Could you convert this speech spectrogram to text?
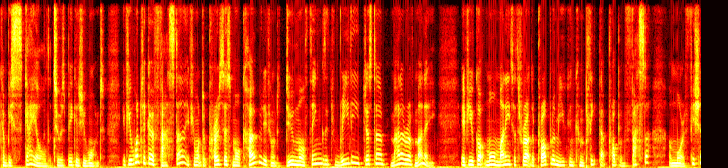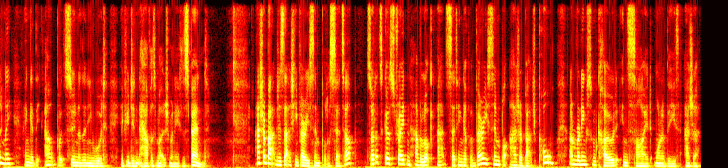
can be scaled to as big as you want. If you want to go faster, if you want to process more code, if you want to do more things, it's really just a matter of money. If you've got more money to throw at the problem, you can complete that problem faster and more efficiently and get the output sooner than you would if you didn't have as much money to spend. Azure Batch is actually very simple to set up, so let's go straight and have a look at setting up a very simple Azure Batch pool and running some code inside one of these Azure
